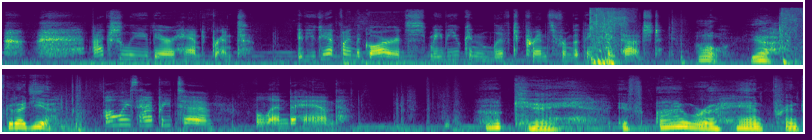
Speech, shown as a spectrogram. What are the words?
Actually, their handprint. If you can't find the guards, maybe you can lift prints from the things they touched. Oh, yeah, good idea. Always happy to lend a hand. Okay, if I were a handprint,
